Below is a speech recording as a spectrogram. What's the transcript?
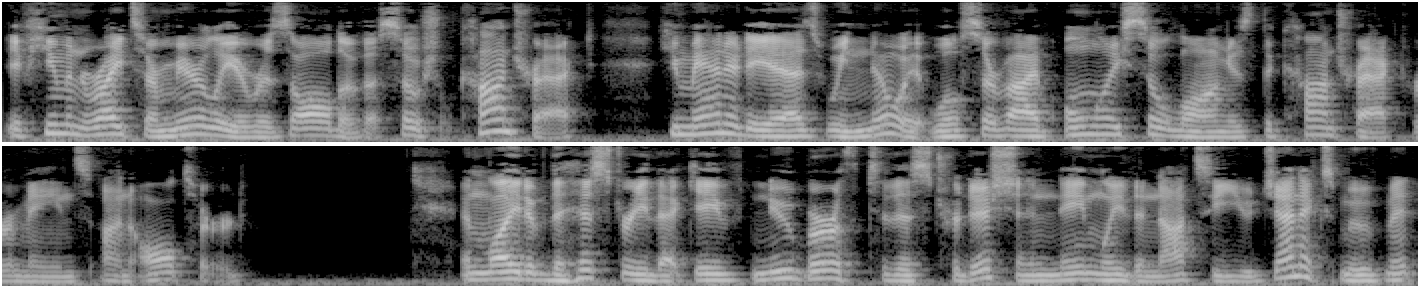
If human rights are merely a result of a social contract, Humanity as we know it will survive only so long as the contract remains unaltered. In light of the history that gave new birth to this tradition, namely the Nazi eugenics movement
